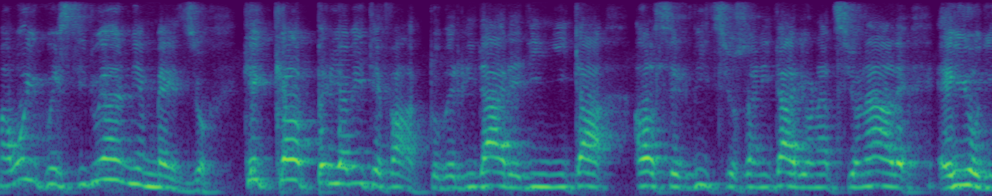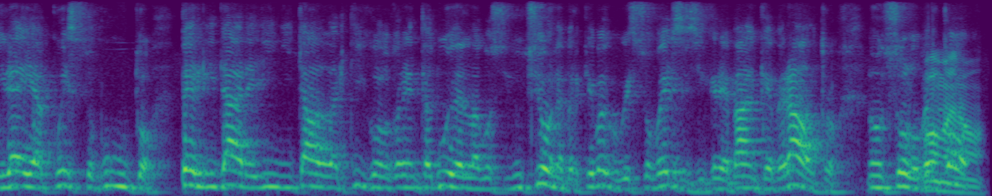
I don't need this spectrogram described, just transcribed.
ma voi in questi due anni e mezzo che capperi avete fatto per ridare dignità al servizio sanitario nazionale e io direi a questo punto per ridare dignità all'articolo 32 della Costituzione, perché poi questo paese si crepa anche per altro, non solo per Come no?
